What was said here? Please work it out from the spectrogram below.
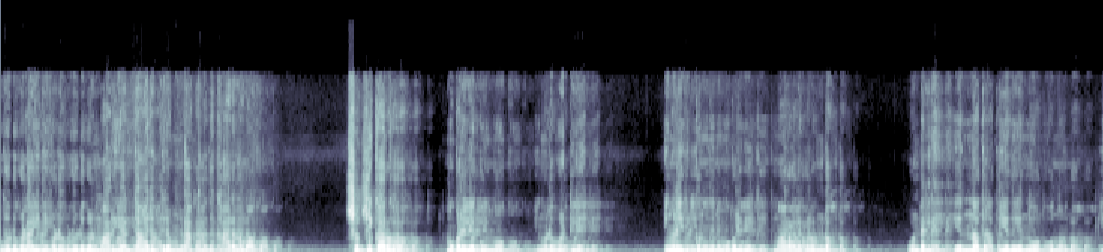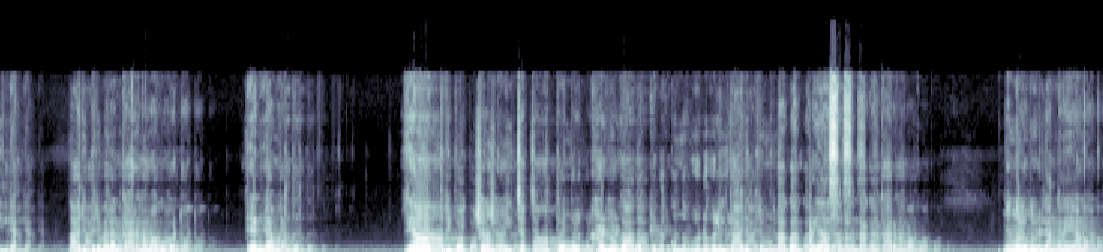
വീടുകളായി നിങ്ങളുടെ വീടുകൾ മാറിയാൽ ദാരിദ്ര്യം ഉണ്ടാകാൻ അത് കാരണമാകും. ശ്രദ്ധിക്കാറുണ്ടോ? മുകളിലേക്ക് ഒന്ന് നോക്കൂ. നിങ്ങളുടെ വീട്ടിലെ നിങ്ങൾ ഇരിക്കുന്നതിന് മുകളിലേക്ക് മാറാലകളുണ്ടോ? ഉണ്ടല്ലേ? എന്നാ തട്ടിയത് എന്ന് ഓർക്കുന്നുണ്ടോ? ഇല്ല. ദാരിദ്ര്യം വരാൻ കാരണമാകും കേട്ടോ. രണ്ടാമത്തത് രാത്രി ഭക്ഷണം കഴിച്ച പാത്രങ്ങൾ കഴുകാതെ കിടക്കുന്ന വീടുകളിൽ ദാരിദ്ര്യം ഉണ്ടാകാൻ പ്രയാസങ്ങൾ ഉണ്ടാകാൻ കാരണമാകും. ഞങ്ങളുടെ വീട്ടിൽ അങ്ങനെയാണോ?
